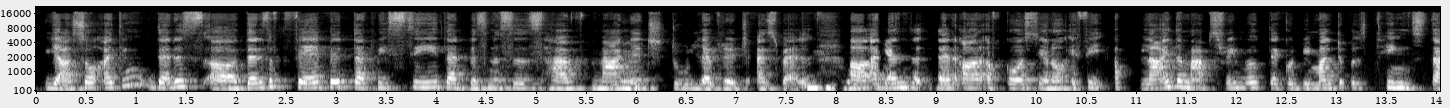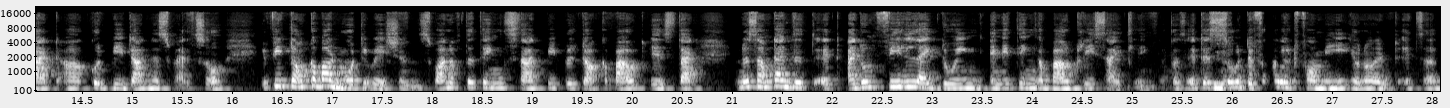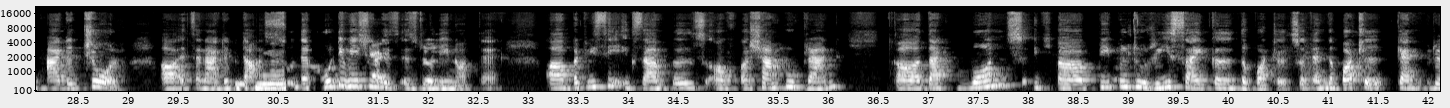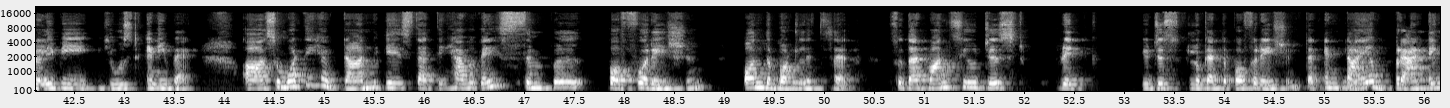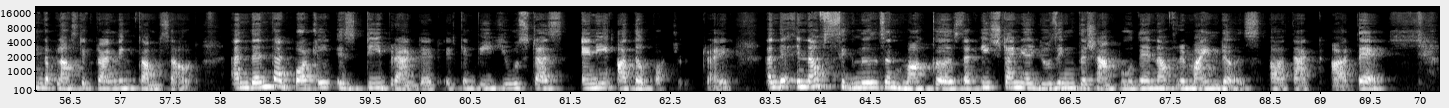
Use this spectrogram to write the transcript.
Yeah, so I think there is uh, there is a fair bit that we see that businesses have managed to leverage as well, mm-hmm. uh, and then the, there are, of course, you know, if we apply the MAPPS framework, there could be multiple things that uh, could be done as well. So, if we talk about motivations, one of the things that people talk about is that you know sometimes it, it i don't feel like doing anything about recycling because it is so difficult for me you know it, it's an added chore uh, it's an added task mm-hmm. so the motivation is, is really not there uh, but we see examples of a shampoo brand uh, that wants uh, people to recycle the bottle. So then the bottle can really be used anywhere. Uh, so what they have done is that they have a very simple perforation on the bottle itself so that once you just break you just look at the perforation that entire yeah. branding the plastic branding comes out. And then that bottle is debranded. It can be used as any other bottle right? And there are enough signals and markers that each time you're using the shampoo there are enough reminders uh, that are there.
